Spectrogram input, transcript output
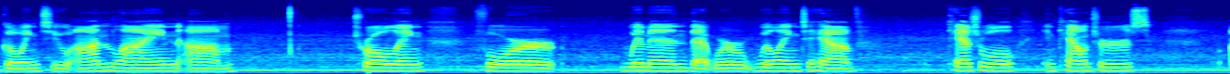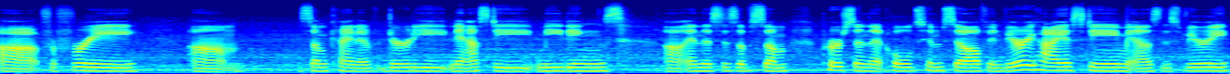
going to online um, trolling for women that were willing to have casual encounters uh, for free um, some kind of dirty, nasty meetings, uh, and this is of some person that holds himself in very high esteem as this very,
